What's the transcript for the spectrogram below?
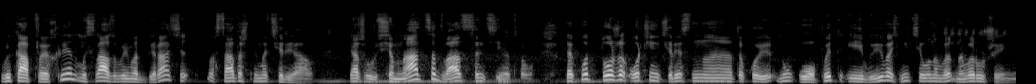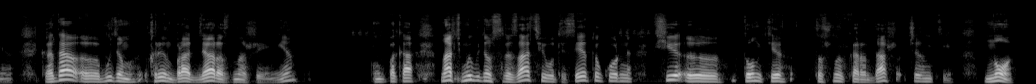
выкапывая хрен, мы сразу будем отбирать посадочный материал. Я же говорю, 17-20 сантиметров. Так вот, тоже очень интересный такой ну, опыт, и вы возьмите его на, на вооружение. Когда э, будем хрен брать для размножения, пока, значит, мы будем срезать вот из этого корня все э, тонкие толщиной карандаш черенки. Но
